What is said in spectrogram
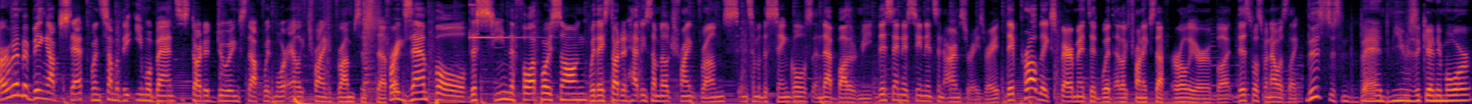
I remember being upset when some of the emo bands started doing stuff with more electronic drums and stuff. For example, the scene, the Fall Out Boy song, where they started having some electronic drums in some of the singles, and that bothered me. This ain't a scene, it's an arms race, right? They probably experimented with electronic stuff earlier, but this was when I was like, this isn't band music anymore.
